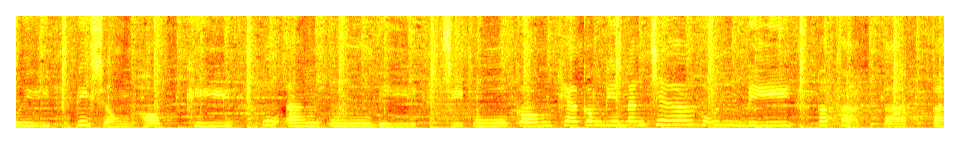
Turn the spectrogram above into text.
位。你上福气，有红有利，只不讲听讲恁人这分味，爸爸爸爸，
